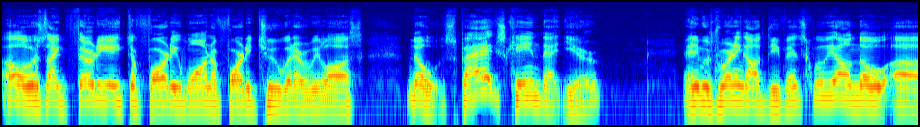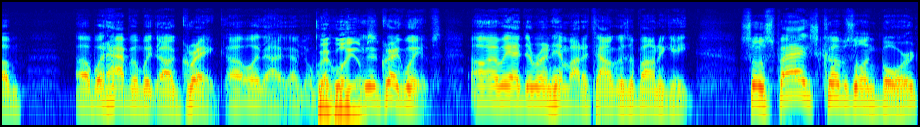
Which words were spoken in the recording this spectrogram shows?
Oh, it was like 38 to 41 or 42, whatever we lost. No, Spags came that year, and he was running out defense. We all know um, uh, what happened with uh, Gregg. Uh, what, uh, Gregg Williams. uh, Gregg Williams. Uh, and we had to run him out of town because of Bounty Gate. So Spags comes on board,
